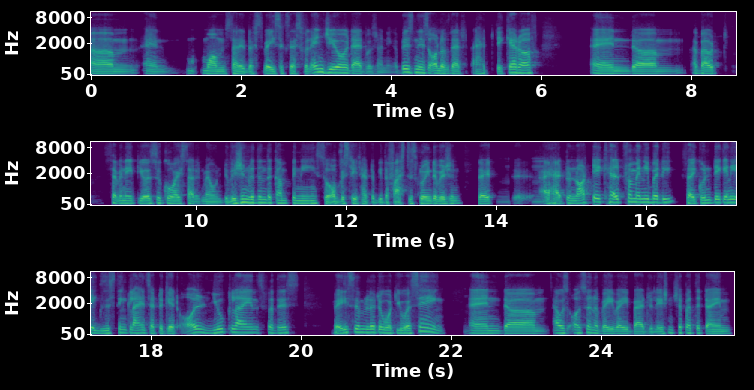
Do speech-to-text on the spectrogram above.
Um, and mom started a very successful ngo dad was running a business. All of that i had to take care of. And um, about seven eight years ago i started my own division within the company. So obviously it had to be the fastest growing division right? Mm, i had to not take help from anybody. So i couldn't take any existing clients. I had to get all new clients for this very similar to what you were saying. Mhm. And um, I was also in a very, very bad relationship at the time.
